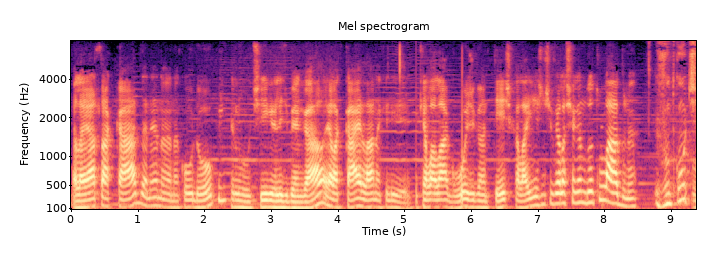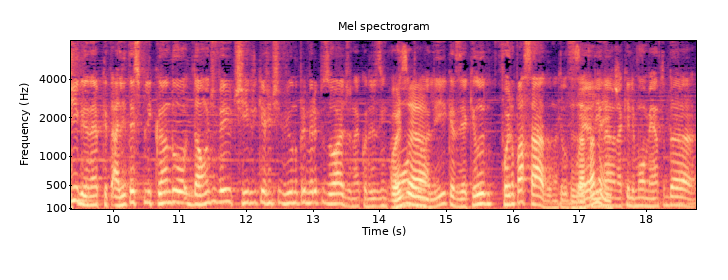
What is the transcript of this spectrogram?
Ela é atacada, né, na, na Cold Open pelo tigre ali de Bengala, ela cai lá naquele, naquela lagoa gigantesca lá e a gente vê ela chegando do outro lado, né? Junto com o tigre, né? Porque ali tá explicando da onde veio o tigre que a gente viu no primeiro episódio, né? Quando eles encontram é. ali, quer dizer, aquilo foi no passado, né? Aquilo foi Exatamente. ali na, naquele momento da,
